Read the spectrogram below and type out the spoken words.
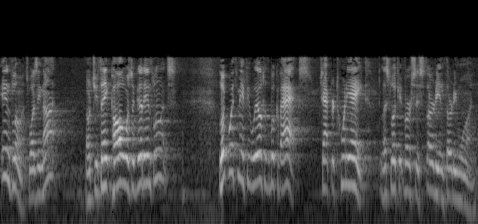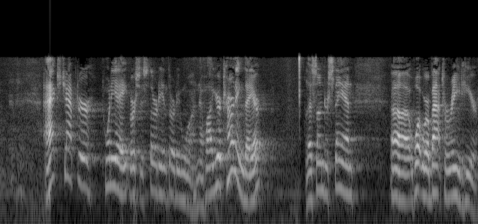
influence, was he not? Don't you think Paul was a good influence? Look with me, if you will, to the book of Acts, chapter 28. Let's look at verses 30 and 31. Acts chapter 28, verses 30 and 31. Now, while you're turning there, let's understand uh, what we're about to read here.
